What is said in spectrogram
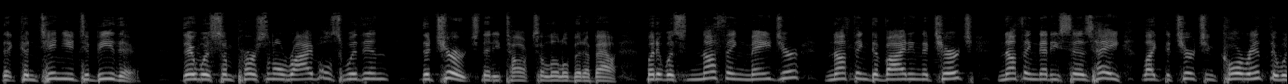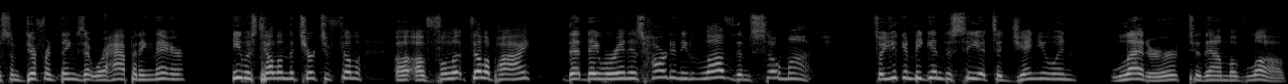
that continued to be there. There was some personal rivals within the church that he talks a little bit about. But it was nothing major, nothing dividing the church, nothing that he says, hey, like the church in Corinth, there was some different things that were happening there. He was telling the church of, Philippi, uh, of Philippi that they were in his heart and he loved them so much. So you can begin to see it's a genuine letter to them of love.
